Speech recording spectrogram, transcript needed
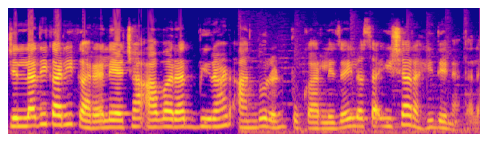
जिल्हाधिकारी कार्यालयाच्या आवारात बिराड आंदोलन पुकारले जाईल असा इशाराही देण्यात आला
